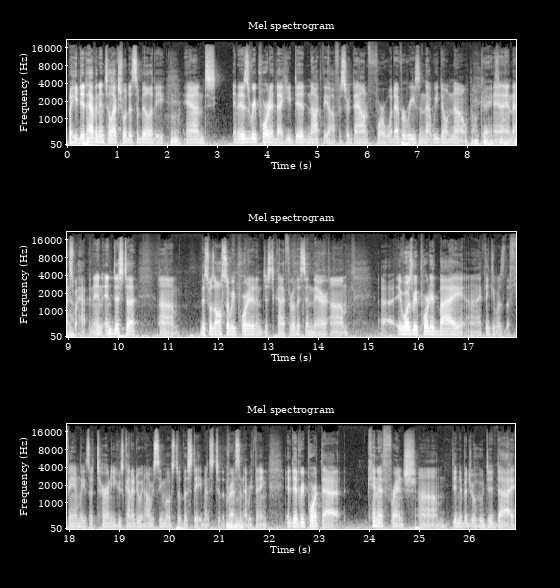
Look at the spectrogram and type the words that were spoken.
But he did have an intellectual disability, Hmm. and and it is reported that he did knock the officer down for whatever reason that we don't know. Okay, and, so, and that's yeah. what happened. And and just to, um, this was also reported, and just to kind of throw this in there. Um, uh, it was reported by uh, I think it was the family's attorney who's kind of doing obviously most of the statements to the press Mm-hmm. and everything. It did report that Kenneth French, um, the individual who did die,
